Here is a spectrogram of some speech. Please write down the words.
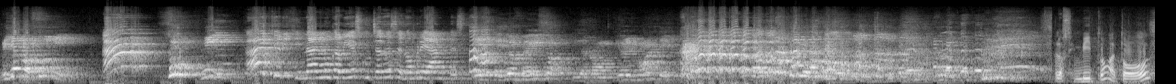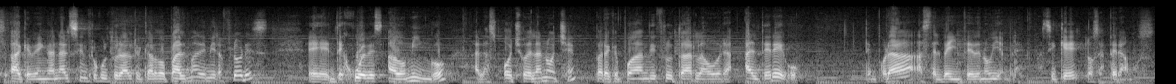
Me llamo Suni. ¡Ah! Suni. ¡Ay, qué original! Nunca había escuchado ese nombre antes. Es que Dios me hizo y rompió el molde. Los invito a todos a que vengan al Centro Cultural Ricardo Palma de Miraflores eh, de jueves a domingo a las 8 de la noche para que puedan disfrutar la obra Alter Ego, temporada hasta el 20 de noviembre. Así que los esperamos.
